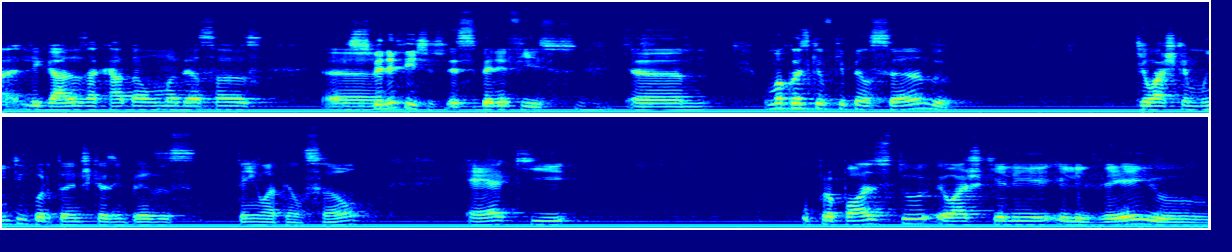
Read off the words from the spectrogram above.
tá ligadas a cada uma dessas uh, esses benefícios. Desses benefícios. Uh, uma coisa que eu fiquei pensando, que eu acho que é muito importante que as empresas tenham atenção, é que o propósito, eu acho que ele, ele veio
